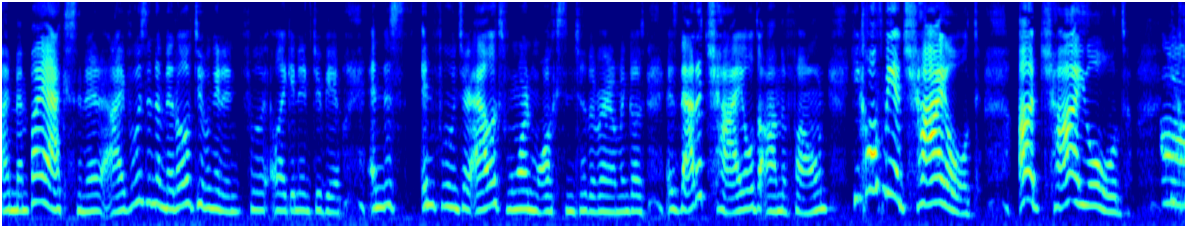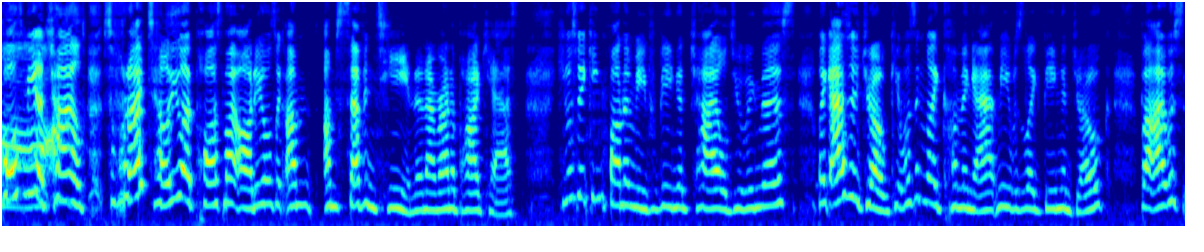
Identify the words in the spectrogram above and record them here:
I meant by accident. I was in the middle of doing an influ- like an interview, and this influencer Alex Warren walks into the room and goes, "Is that a child on the phone?" He calls me a child, a child. He calls me a child. So when I tell you, I pause my audio. I was like, "I'm I'm 17 and I run a podcast." He was making fun of me for being a child doing this, like as a joke. It wasn't like coming at me. It was like being a joke. But I was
